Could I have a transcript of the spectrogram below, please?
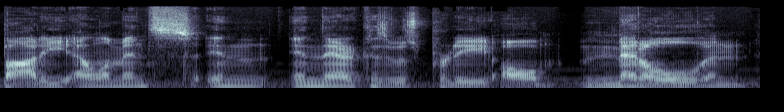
body elements in in there because it was pretty all metal and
